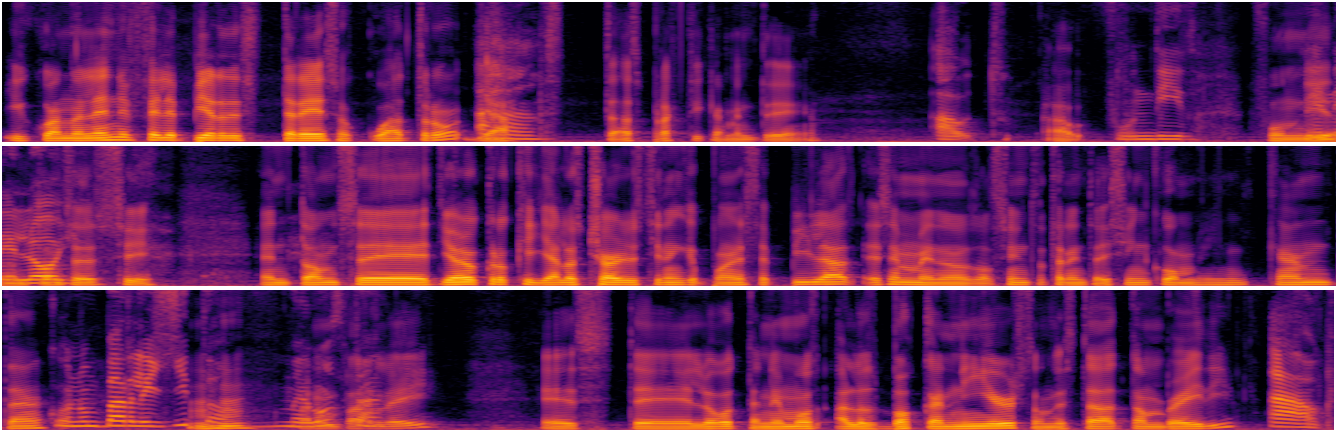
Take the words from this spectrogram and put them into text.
Y cuando en la NFL pierdes tres o cuatro, ya estás prácticamente out, out, fundido. fundido. el hoyo. Entonces, sí. Entonces, yo creo que ya los Chargers tienen que ponerse pilas. Ese menos 235 me encanta. Con un parlicito, Ujú, me para un gusta. Este, luego tenemos a los Buccaneers, donde estaba Tom Brady. Ah, ok,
